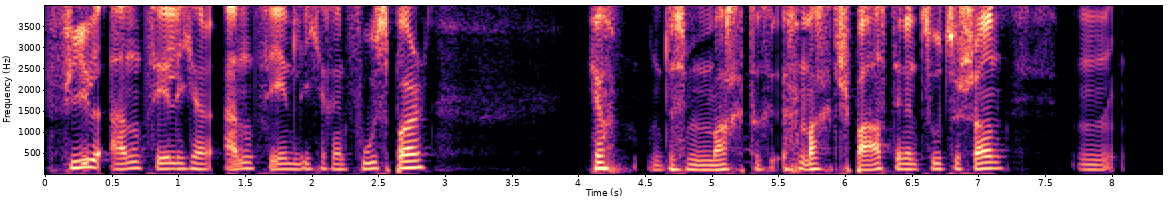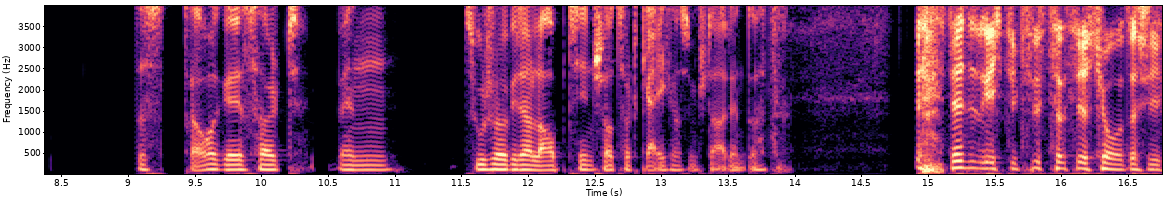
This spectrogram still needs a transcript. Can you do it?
viel ansehnlicher, ansehnlicheren Fußball. Ja, und das macht, macht Spaß, denen zuzuschauen. Mm, das Traurige ist halt, wenn Zuschauer wieder erlaubt sind, schaut es halt gleich aus im Stadion dort. Das ist richtig, das ist tatsächlich ein Unterschied.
